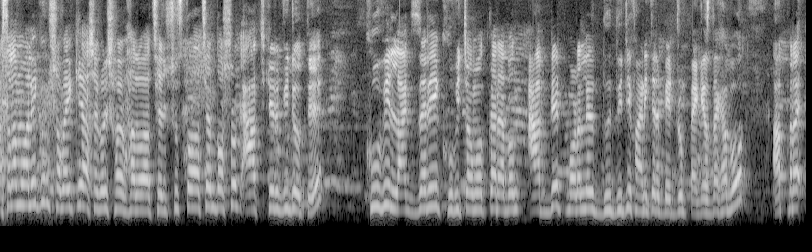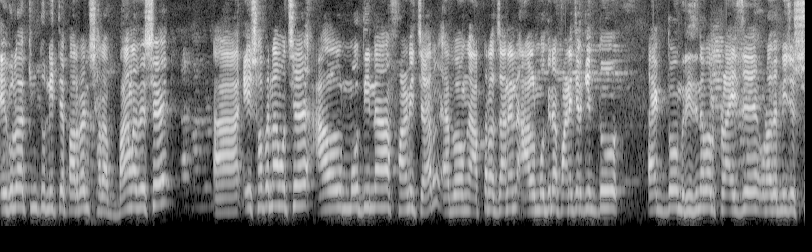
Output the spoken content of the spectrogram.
আসসালামু আলাইকুম সবাইকে আশা করি সবাই ভালো আছেন সুস্থ আছেন। দর্শক আজকের ভিডিওতে খুবই লাক্সারি খুবই চমৎকার এবং আপডেট মডেলের দুই দুইটি ফার্নিচার বেডরুম প্যাকেজ দেখাবো। আপনারা এগুলো কিন্তু নিতে পারবেন সারা বাংলাদেশে। এই নাম হচ্ছে আলমদিনা ফার্নিচার এবং আপনারা জানেন আলমদিনা ফার্নিচার কিন্তু একদম রিজনেবল প্রাইসে ওনাদের নিজস্ব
